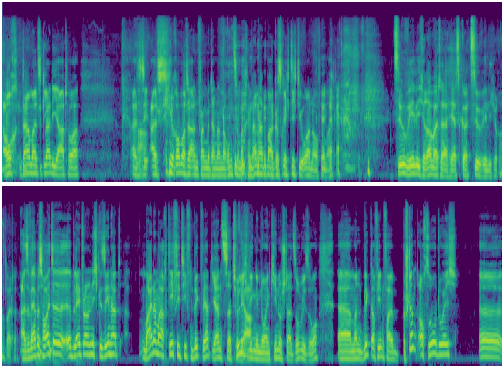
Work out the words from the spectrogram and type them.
Auch damals Gladiator. Als, Ah. die, als die Roboter anfangen miteinander rumzumachen, dann hat Markus richtig die Ohren aufgemacht. Zu wenig Roboter, Herr Scott, zu wenig Roboter. Also wer bis heute äh, Blade Runner nicht gesehen hat, meiner Meinung nach definitiv einen Blick wert. Jans natürlich Ja. wegen dem neuen Kinostart sowieso. Äh, man blickt auf jeden Fall bestimmt auch so durch äh,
